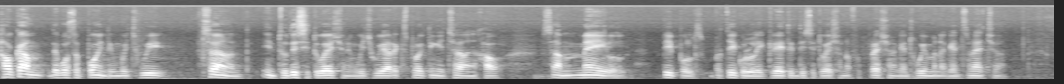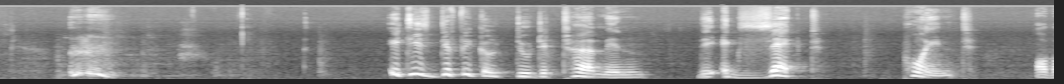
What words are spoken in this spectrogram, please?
How come there was a point in which we turned into this situation in which we are exploiting each other and how some male peoples particularly created this situation of oppression against women, against nature? It is difficult to determine the exact point of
